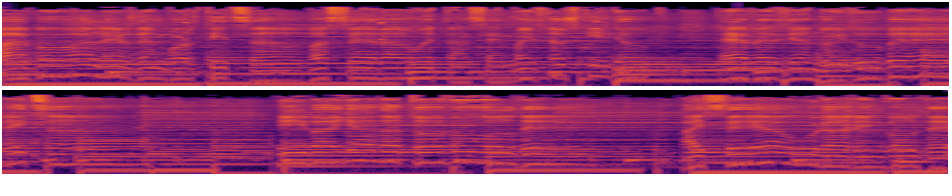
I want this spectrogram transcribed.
Pago alerden bortitza, bazer hauetan zenbait jauzkilok, errez janoi du bere itza. Ibaia datorru holde, aizea uraren golde,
